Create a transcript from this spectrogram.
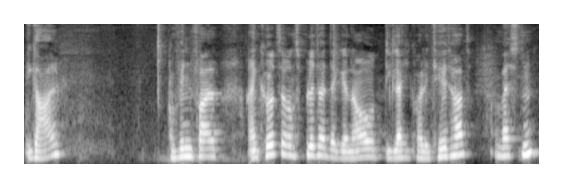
egal. Auf jeden Fall einen kürzeren Splitter, der genau die gleiche Qualität hat, am besten.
